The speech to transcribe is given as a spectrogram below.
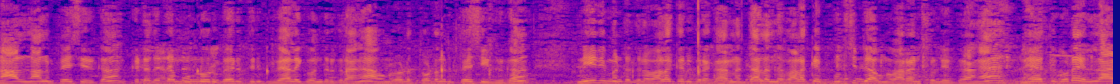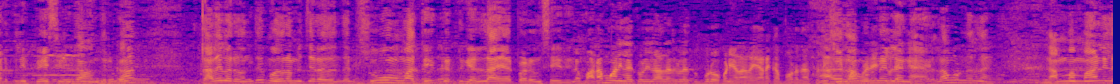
நாலு நாளும் பேசியிருக்கேன். கிட்டத்தட்ட முந்நூறு பேர் திருப்பி வேலைக்கு வந்திருக்கிறாங்க. அவங்களோட தொடர்ந்து பேசிட்டு இருக்கோம். நீதிமன்றத்தில் வழக்கு இருக்கிற காரணத்தால் அந்த வழக்கை முடிச்சிட்டு அவங்க வரேன்னு சொல்லியிருக்கிறாங்க. நேற்று கூட எல்லா இடத்துலையும் பேசிட்டு தான் வந்திருக்கோம். தலைவர் வந்து முதலமைச்சர் வந்து சுமூகமா தீர்க்கறதுக்கு எல்லா ஏற்பாடும் செய்து. இல்ல வட மாநில தொழிலாளர்களை துப்புரவு பணியாளரை இறக்க போறதா சொல்லி அதெல்லாம் ஒண்ணும் இல்லைங்க. அதெல்லாம் ஒண்ணும் இல்லைங்க. நம்ம மாநில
